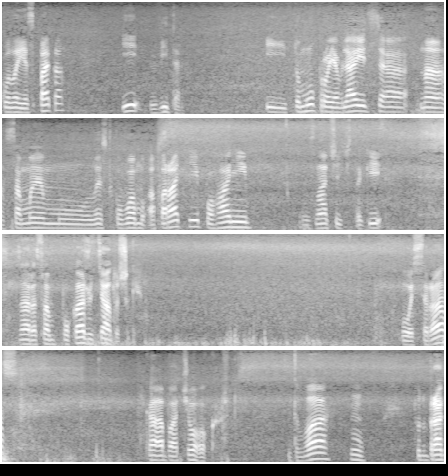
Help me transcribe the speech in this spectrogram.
коли є спека і вітер і тому проявляються на самому листковому апараті погані, значить, такі, зараз вам покажу тяточки. Ось раз. Кабачок. Два. Ну, тут брак,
